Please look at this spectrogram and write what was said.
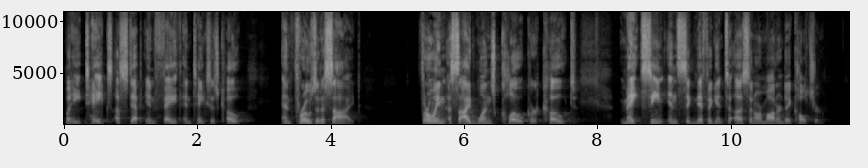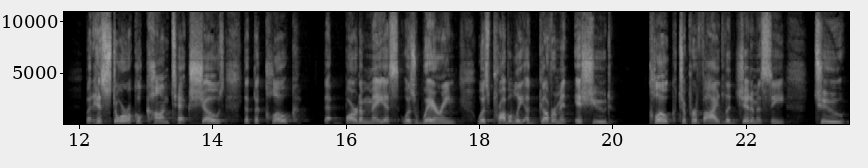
but he takes a step in faith and takes his coat and throws it aside. Throwing aside one's cloak or coat may seem insignificant to us in our modern day culture, but historical context shows that the cloak that Bartimaeus was wearing was probably a government issued cloak to provide legitimacy to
